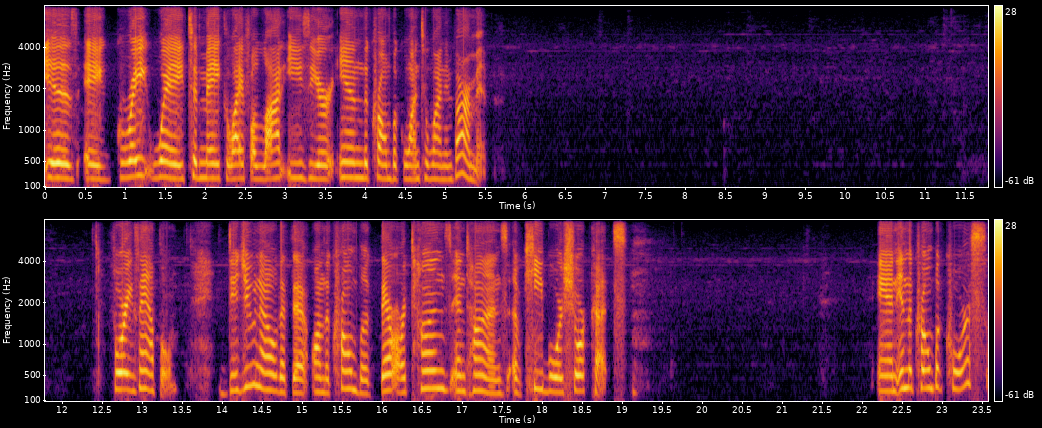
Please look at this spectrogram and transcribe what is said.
is a great way to make life a lot easier in the Chromebook one-to-one -one environment. For example, did you know that the, on the Chromebook there are tons and tons of keyboard shortcuts? And in the Chromebook course,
